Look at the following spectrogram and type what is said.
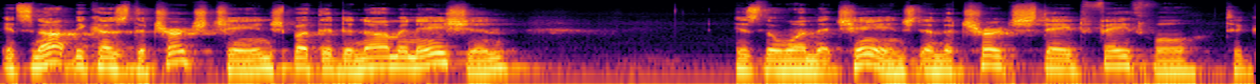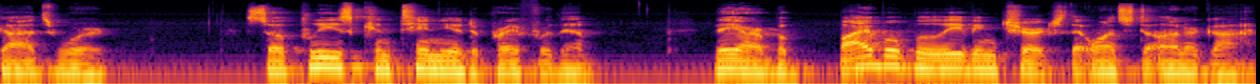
It's not because the church changed, but the denomination is the one that changed, and the church stayed faithful to God's word. So please continue to pray for them. They are a Bible believing church that wants to honor God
